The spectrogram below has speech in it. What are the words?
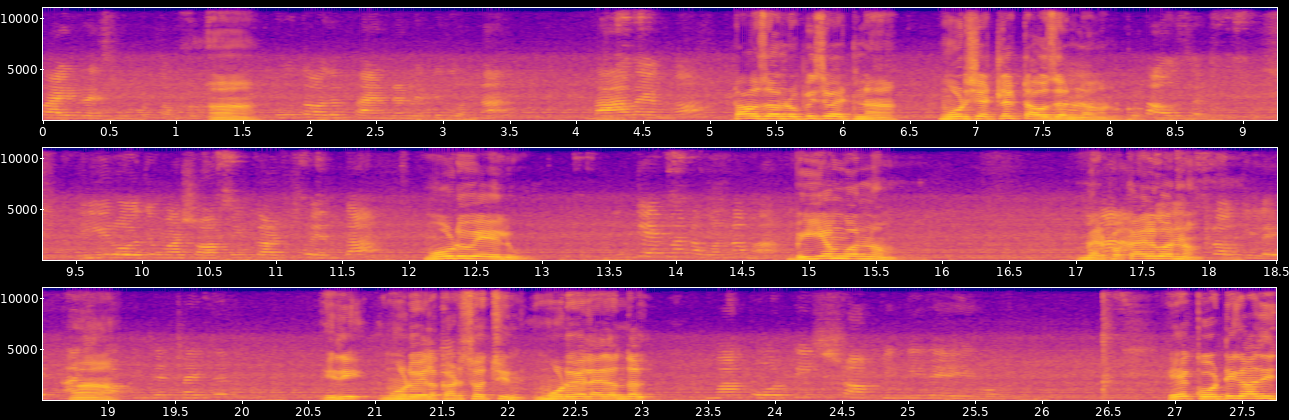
ఫైవ్ డ్రెస్లు మొత్తం ఆ. టూ థౌజండ్ ఫైవ్ హండ్రెడ్ పెట్టి కొన్నా. బావ ఏమో థౌజండ్ రూపీస్ పెట్టినా. మూడు షర్ట్లకు అనుకో. థౌజండ్. ఈ రోజు మా షాపింగ్ ఖర్చు ఎంత? మూడు వేలు. ఇంకేమన్నా కొన్నామా బియ్యం కొన్నాం. మిరపకాయలు కొన్నాం. ఆ. ఇది మూడు వేల ఖర్చు వచ్చింది. మూడు వేల ఐదు వందలు. మా కోటి షాపింగ్ ఇదే ఈ రోజు. ఏ కోటి కాదు ఈ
